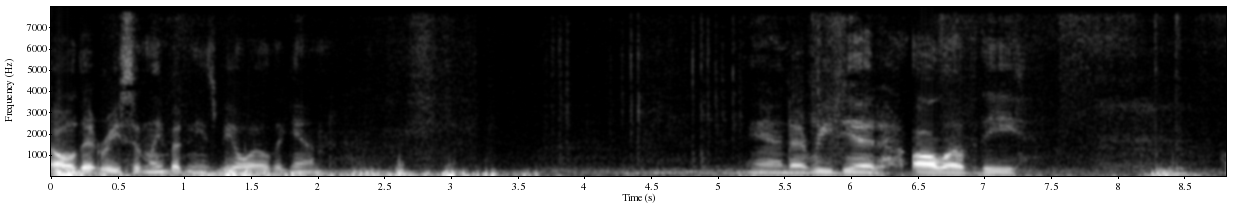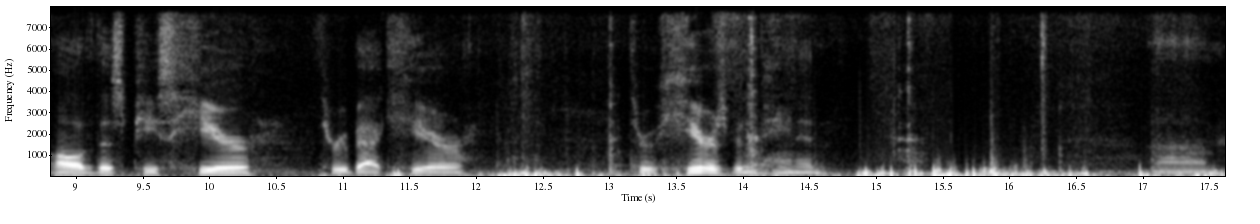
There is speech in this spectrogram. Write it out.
Oiled it recently, but it needs to be oiled again. And I redid all of the all of this piece here, through back here, through here's been painted. Um,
